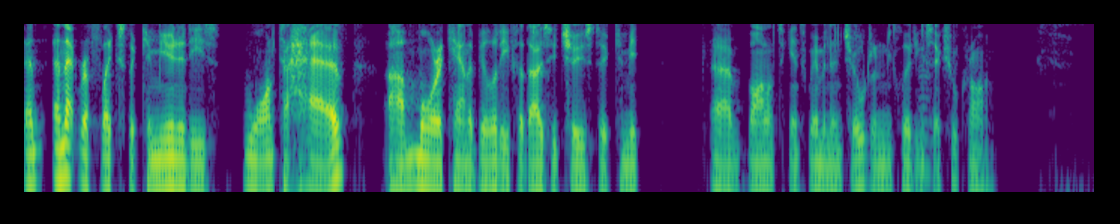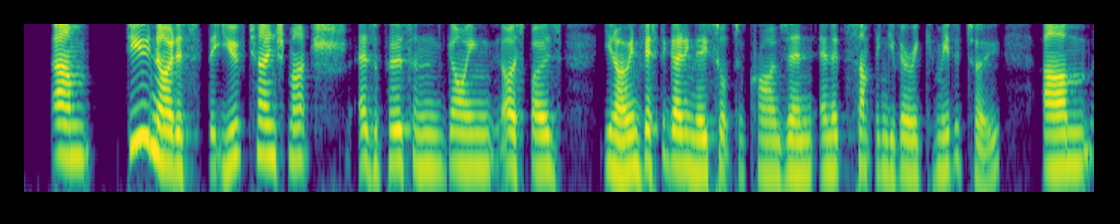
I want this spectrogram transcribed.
and and that reflects the communities want to have um, more accountability for those who choose to commit uh, violence against women and children, including mm. sexual crime. Um, do you notice that you've changed much as a person going, I suppose, you know, investigating these sorts of crimes and, and it's something you're very committed to? Um,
